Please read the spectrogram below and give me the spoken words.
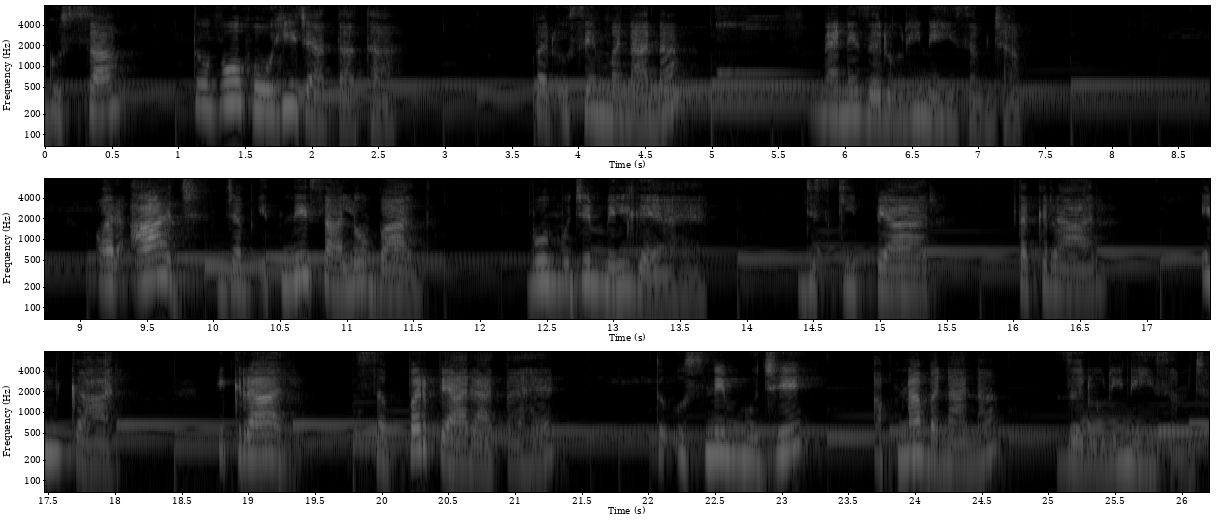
गुस्सा तो वो हो ही जाता था। पर उसे मनाना मैंने ज़रूरी नहीं समझा। और आज, जब इतने सालों बाद, वो मुझे मिल गया है, जिसकी प्यार, तकरार, इनकार, इकरार सब पर प्यार आता है तो उसने मुझे अपना बनाना ज़रूरी नहीं समझा।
